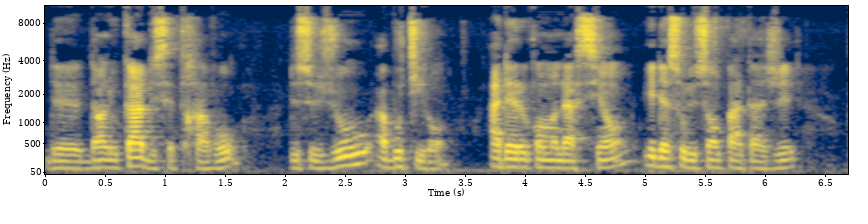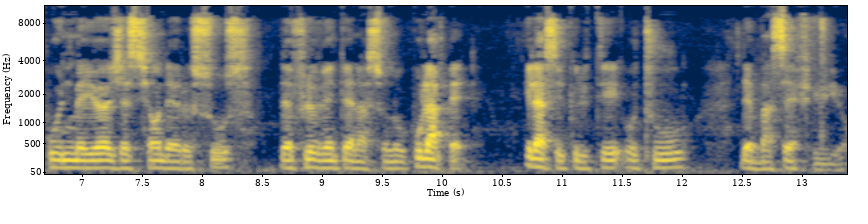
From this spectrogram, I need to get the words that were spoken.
dans le cadre de ces travaux de ce jour aboutiront à des recommandations et des solutions partagées pour une meilleure gestion des ressources des fleuves internationaux pour la paix et la sécurité autour des bassins fluviaux.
